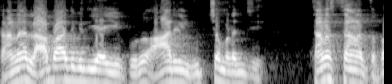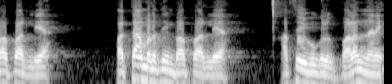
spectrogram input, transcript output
தன லாபாதிபதியாகிய குரு ஆறில் உச்சமடைஞ்சு தனஸ்தானத்தை பார்ப்பார் இல்லையா? பத்தாம் இடத்தையும் பார்ப்பார் இல்லையா? அப்போ இவங்களுக்கு பலன் தானே.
